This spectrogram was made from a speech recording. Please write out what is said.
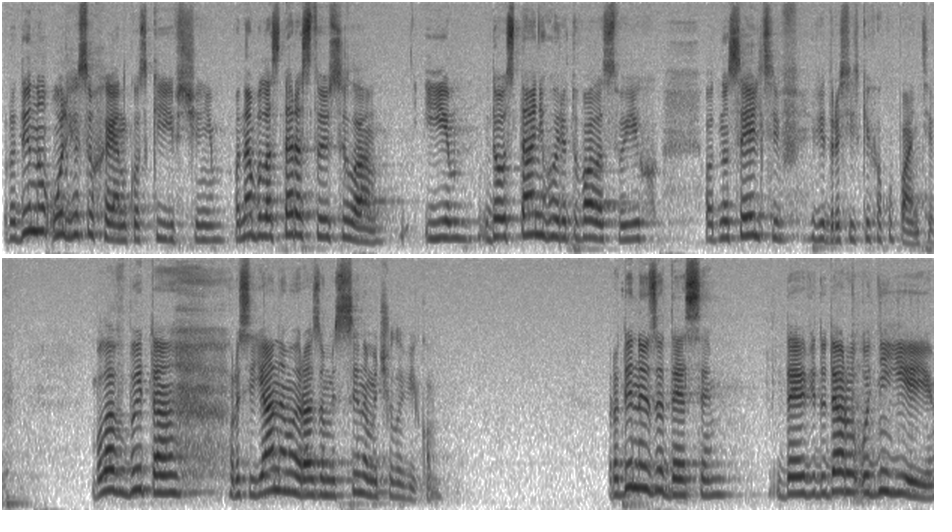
Родину Ольги Сухенко з Київщини. Вона була старостою села і до останнього рятувала своїх односельців від російських окупантів. Була вбита росіянами разом із сином і чоловіком. Родиною з Одеси, де від удару однієї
